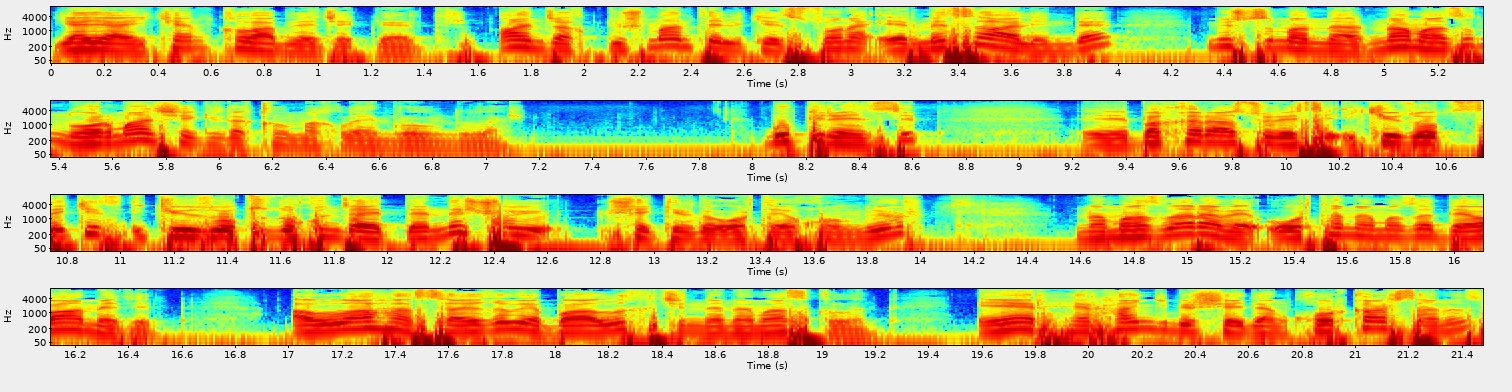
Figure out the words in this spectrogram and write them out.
yayayken kılabileceklerdir. Ancak düşman tehlikesi sona ermesi halinde Müslümanlar namazı normal şekilde kılmakla emrolundular. Bu prensip e, Bakara suresi 238-239. ayetlerinde şu şekilde ortaya konuluyor. Namazlara ve orta namaza devam edin. Allah'a saygı ve bağlılık içinde namaz kılın. Eğer herhangi bir şeyden korkarsanız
